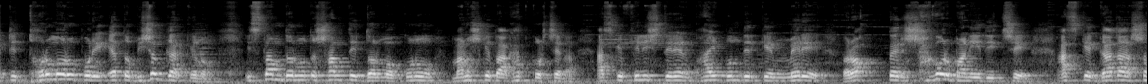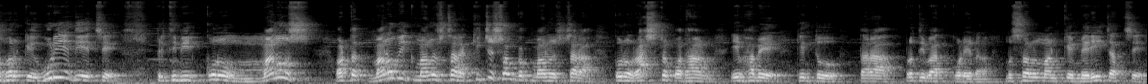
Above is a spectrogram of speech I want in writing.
একটি ধর্মের উপরে এত বিষদগার কেন? ইসলাম ধর্ম তো শান্তির ধর্ম, কোনো মানুষকে তো আঘাত করছে না। আজকে ফিলিস্তিনের ভাই বোনদেরকে মেরে রক্তের সাগর বানিয়ে দিচ্ছে। আজকে গাজা শহরকে উড়িয়ে দিয়েছে। পৃথিবীর কোনো মানুষ, অর্থাৎ মানবিক মানুষ ছাড়া, কিছু সংখ্যক মানুষ ছাড়া কোনো রাষ্ট্রপ্রধান এভাবে কিন্তু তারা প্রতিবাদ করে না। মুসলমানকে মেরেই যাচ্ছে।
